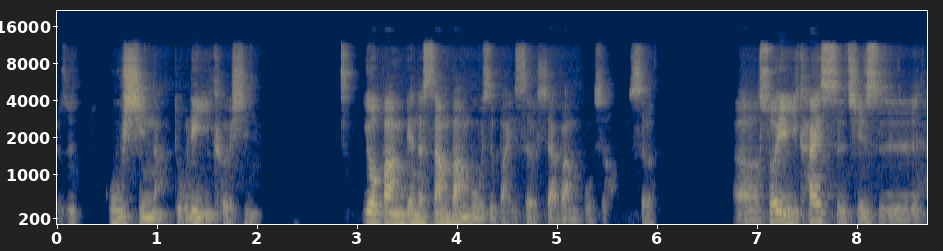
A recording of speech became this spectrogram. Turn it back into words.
就是孤星啊，独立一颗星。右半边的上半部是白色，下半部是红色。呃，所以一开始其实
